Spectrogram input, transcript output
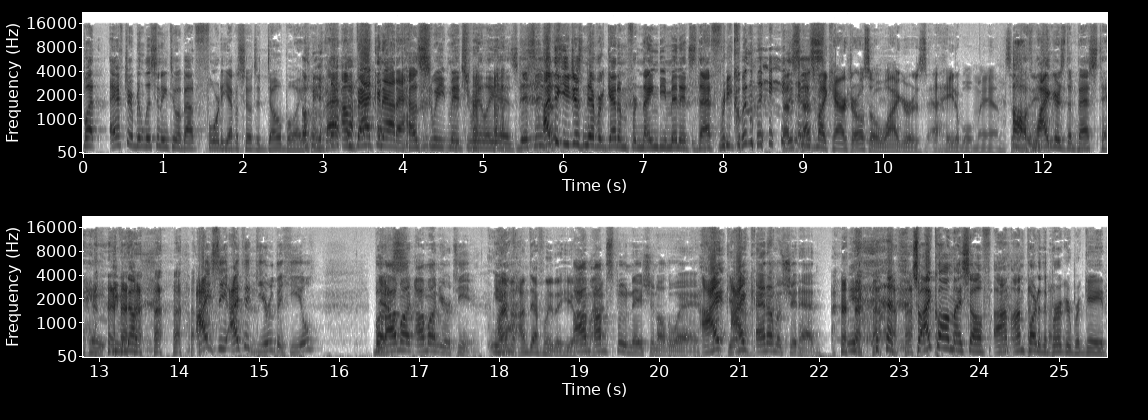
But after I've been listening to about forty episodes of Doughboys, I'm, ba- I'm backing out of how sweet Mitch really is. This is I a- think you just never get him for ninety minutes that frequently. That's, that's my character. Also, Wiger is a hateable man. So oh, it's Wiger's the best to hate, even though I see. I think you're the heel, but Yes. I'm on. I'm on your team. yeah. I'm, I'm definitely the heel. I'm, in I'm. Spoon Nation all the way. I, I and I'm a shithead. So I call myself I'm, I'm part of the Burger Brigade,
